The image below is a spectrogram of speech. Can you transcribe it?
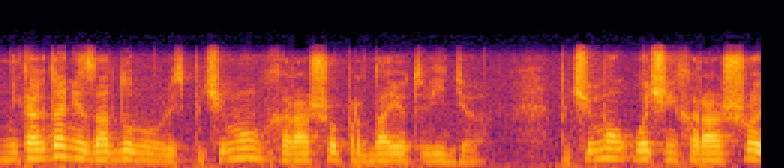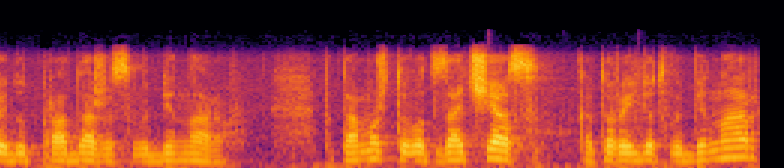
никогда не задумывались, почему хорошо продает видео. Почему очень хорошо идут продажи с вебинаров. Потому что вот за час, который идет вебинар,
